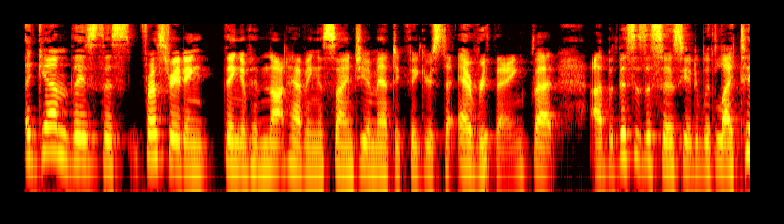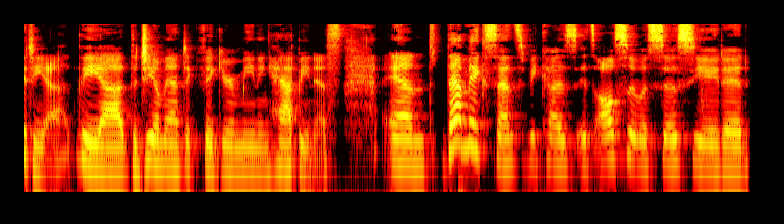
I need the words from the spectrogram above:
again, there's this frustrating thing of him not having assigned geomantic figures to everything, but uh, but this is associated with Laetitia, the uh, the geomantic figure meaning happiness, and that makes sense because it's also associated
